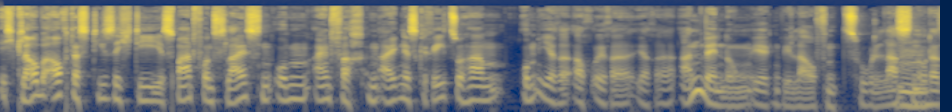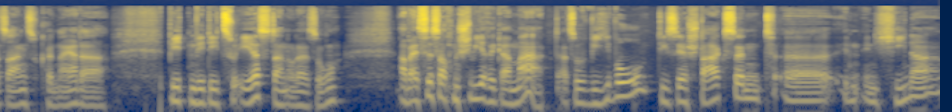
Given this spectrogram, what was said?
ich glaube auch, dass die sich die Smartphones leisten, um einfach ein eigenes Gerät zu haben, um ihre, auch ihre, ihre Anwendungen irgendwie laufen zu lassen mhm. oder sagen zu können, naja, da bieten wir die zuerst an oder so. Aber es ist auch ein schwieriger Markt. Also Vivo, die sehr stark sind äh, in, in China,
